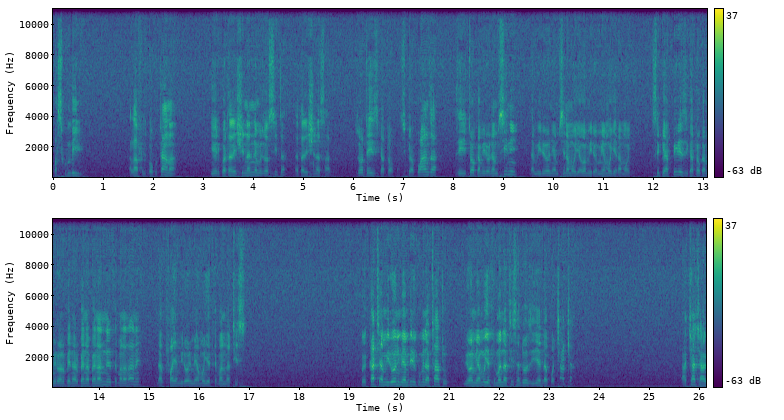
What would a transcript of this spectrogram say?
kwa siku mbili, alafu zilipokutana, hiyo ilikuwa tarehe ishirini na nne mwezi wa sita na tarehe ishirini na saba. Zote hizi zikatoka. Siku ya kwanza zilitoka milioni hamsini na milioni hamsini na moja au milioni mia moja na moja siku ya pili zikatoka milioni arobaini arobaini arobaini na kufanya milioni mia moja themanini na tisa. Kwa kati ya milioni mia mbili kumi na tatu milioni mia moja themanini na tisa ndio zilienda kwa Chacha. Na Chacha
